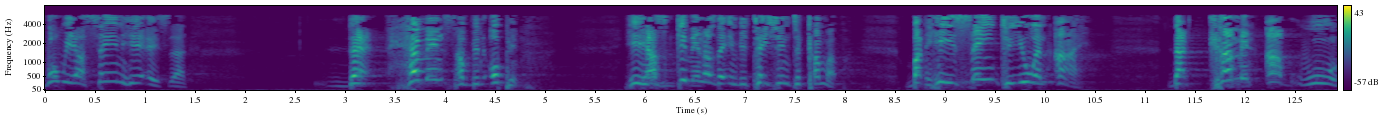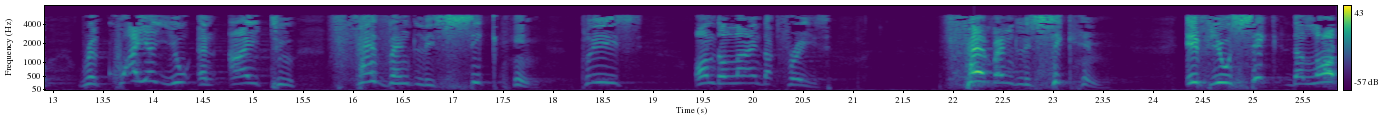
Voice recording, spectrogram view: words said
what we are saying here is that the heavens have been opened. He has given us the invitation to come up. But he is saying to you and I that coming up will require you and I to fervently seek him. Please underline that phrase. Fervently seek him. If you seek the Lord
